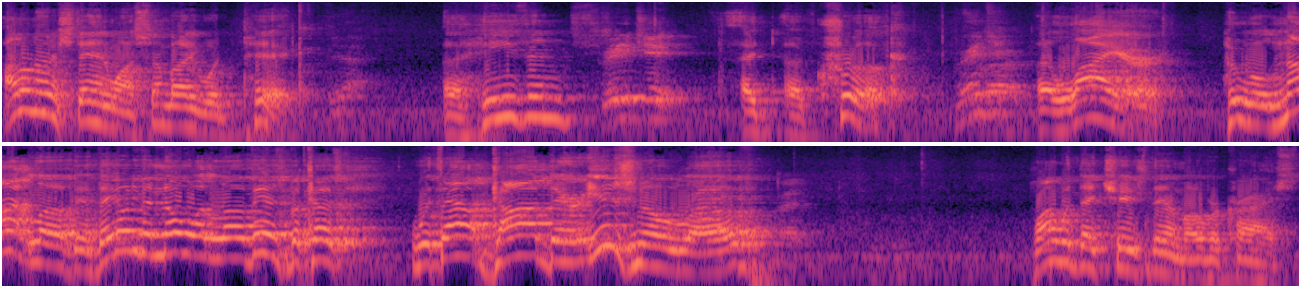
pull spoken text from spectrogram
I don't understand why somebody would pick a heathen, it. a, a crook, it. a liar who will not love them. They don't even know what love is because without God there is no love. Why would they choose them over Christ?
